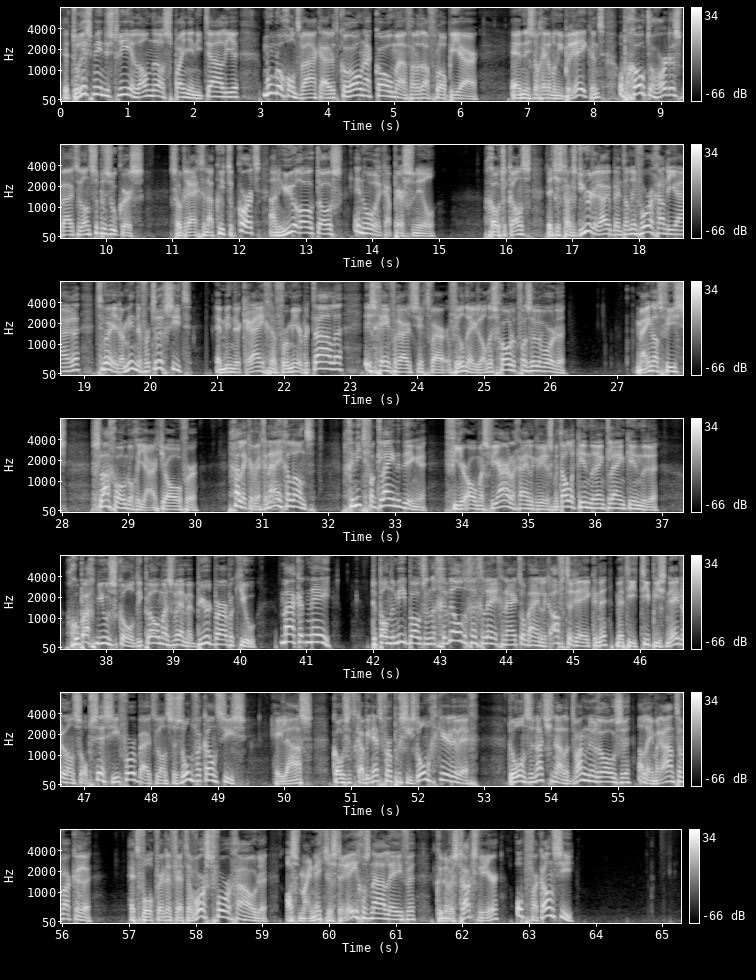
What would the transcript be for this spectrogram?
De toerisme-industrie in landen als Spanje en Italië moet nog ontwaken uit het coronacoma van het afgelopen jaar. En is nog helemaal niet berekend op grote hordes buitenlandse bezoekers. Zo dreigt een acuut tekort aan huurauto's en horecapersoneel. Grote kans dat je straks duurder uit bent dan in voorgaande jaren, terwijl je daar minder voor terugziet. En minder krijgen voor meer betalen is geen vooruitzicht waar veel Nederlanders vrolijk van zullen worden. Mijn advies: sla gewoon nog een jaartje over. Ga lekker weg in eigen land. Geniet van kleine dingen. Vier oma's verjaardag eindelijk weer eens met alle kinderen en kleinkinderen. Groep 8 musical, diploma zwemmen, buurtbarbecue. Maak het mee. De pandemie bood een geweldige gelegenheid om eindelijk af te rekenen met die typisch Nederlandse obsessie voor buitenlandse zonvakanties. Helaas koos het kabinet voor precies de omgekeerde weg. Door onze nationale dwangneurose alleen maar aan te wakkeren. Het volk werd een vette worst voorgehouden. Als we maar netjes de regels naleven, kunnen we straks weer op vakantie.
